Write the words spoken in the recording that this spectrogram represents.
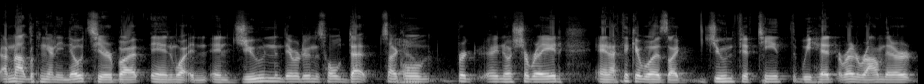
I'm not looking at any notes here, but in what in, in June they were doing this whole debt cycle. Yeah you know charade and i think it was like june 15th we hit right around there.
